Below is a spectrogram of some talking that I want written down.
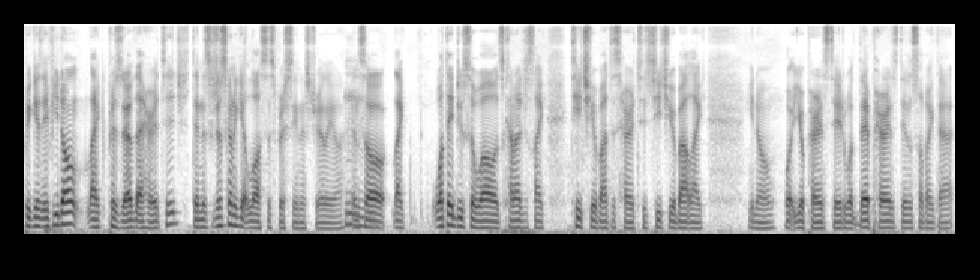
because if you don't like preserve that heritage then it's just going to get lost especially in australia. Mm. and so like what they do so well is kind of just like teach you about this heritage teach you about like you know what your parents did what their parents did and stuff like that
